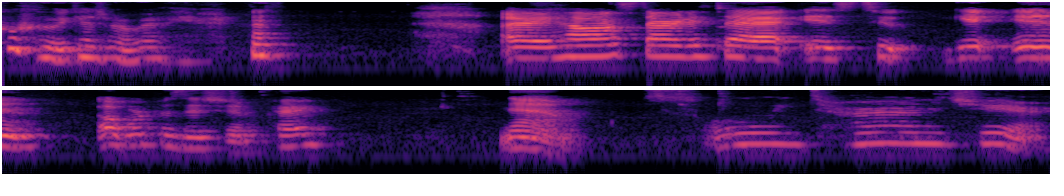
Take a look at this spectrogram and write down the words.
Whew, let me catch my breath here. Alright, how I started that is to get in upward position, okay? Now, slowly turn the chair.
